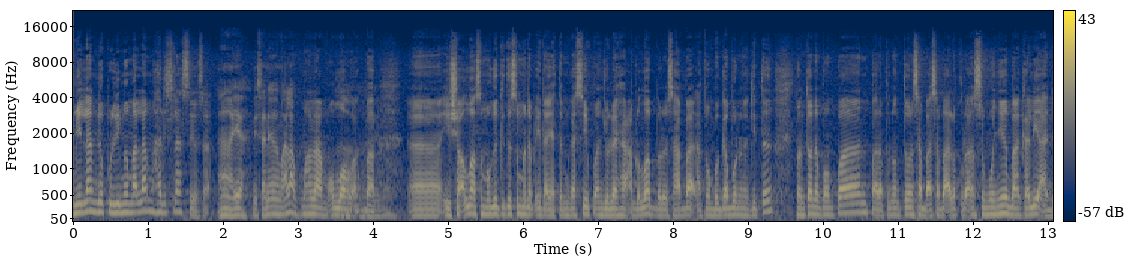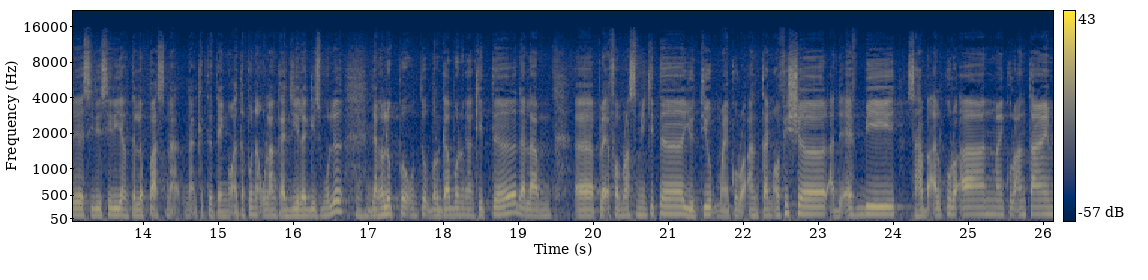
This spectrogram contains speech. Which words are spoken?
9.25 malam hari Selasa Ustaz. Ha ya, di sana malam. malam Allahu Akbar. Uh, InsyaAllah semoga kita semua dapat hidayah. Terima kasih Puan Julaiha Abdullah bersahabat atau bergabung dengan kita. Tuan-tuan dan puan-puan, para penonton sahabat-sahabat Al-Quran semuanya barangkali ada siri-siri yang terlepas nak nak kita tengok ataupun nak ulang kaji lagi semula. Mm-hmm. Jangan lupa untuk bergabung dengan kita dalam uh, platform rasmi kita YouTube My Quran Time Official, ada FB Sahabat Al-Quran My Quran Time,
